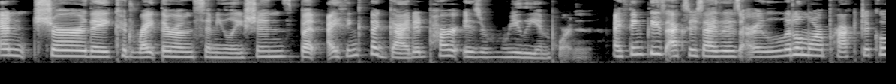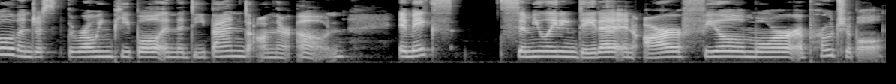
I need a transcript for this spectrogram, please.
And sure, they could write their own simulations, but I think the guided part is really important. I think these exercises are a little more practical than just throwing people in the deep end on their own. It makes simulating data in R feel more approachable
